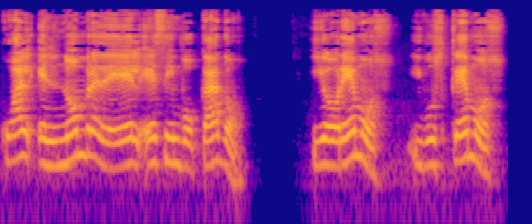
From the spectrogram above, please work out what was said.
cual el nombre de Él es invocado, y oremos y busquemos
